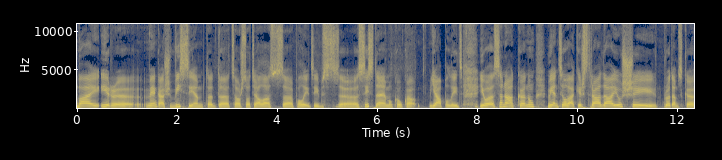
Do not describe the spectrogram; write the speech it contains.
vai ir uh, vienkārši visiem tad uh, caur sociālās uh, palīdzības sistēmu kaut kā jāpalīdz. Jo sanāk, ka, nu, vieni cilvēki ir strādājuši, protams, ka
